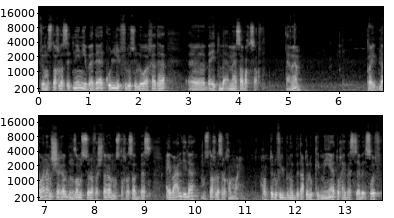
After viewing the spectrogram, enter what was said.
في مستخلص اتنين يبقى ده كل الفلوس اللي هو أخدها آه، بقت ما سبق صرف تمام؟ طيب لو أنا مش شغال بنظام السلف أشتغل مستخلصات بس هيبقى عندي ده مستخلص رقم واحد. أحط له فيه البنود بتاعته له الكميات وهيبقى السابق صفر.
